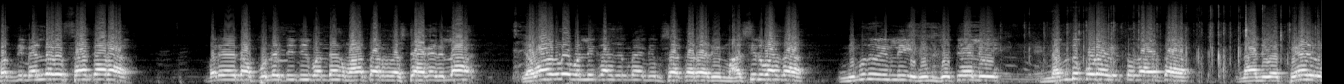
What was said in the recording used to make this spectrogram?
ಮತ್ತೆ ನಿಮ್ಮೆಲ್ಲರ ಸಹಕಾರ. ಬರೇ ನಾವು ಪುಣ್ಯತಿಥಿ ಬಂದಾಗ ಮಾತಾಡೋದು ಅಷ್ಟೇ ಆಗೋದಿಲ್ಲ. ಯಾವಾಗಲೂ ಮಲ್ಲಿಕಾರ್ಜುನ ಮೇಲೆ ನಿಮ್ ಸಹಕಾರ, ನಿಮ್ ಆಶೀರ್ವಾದ ನಿಮ್ದು ಇರಲಿ, ನಿಮ್ ಜೊತೆಯಲ್ಲಿ. ನಮ್ದು ಕೂಡ ಇರ್ತದ ಅಂತ ನಾನು ಇವತ್ತು ಹೇಳಿ,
